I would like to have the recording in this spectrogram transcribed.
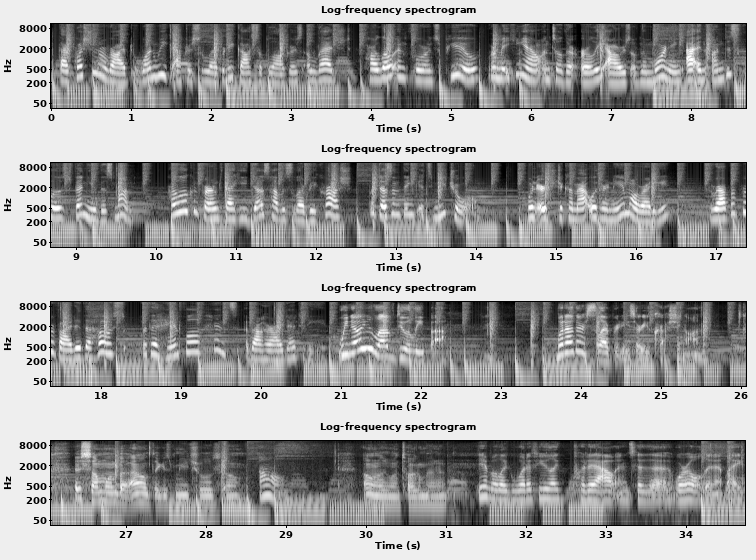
That question arrived one week after celebrity gossip bloggers alleged Harlow and Florence Pugh were making out until the early hours of the morning at an undisclosed venue this month. Harlow confirmed that he does have a celebrity crush, but doesn't think it's mutual. When urged to come out with her name already, the rapper provided the host with a handful of hints about her identity. We know you love Dua Lipa. What other celebrities are you crushing on? There's someone, but I don't think it's mutual, so Oh, I don't really want to talk about it. yeah, but like, what if you like put it out into the world and it like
